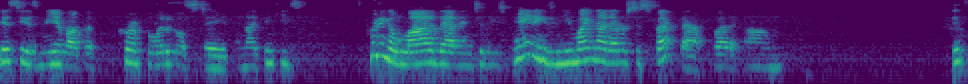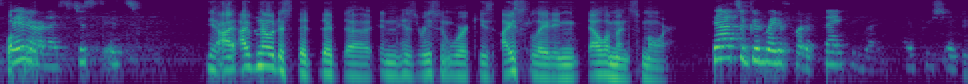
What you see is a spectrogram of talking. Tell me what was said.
pissy as me about the current political state and i think he's, he's putting a lot of that into these paintings and you might not ever suspect that but um, it's Well- there and it's just it's Yeah, I, I've noticed that that uh, in his recent work, he's isolating elements more. that's a good way to put it thank you appreciate that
